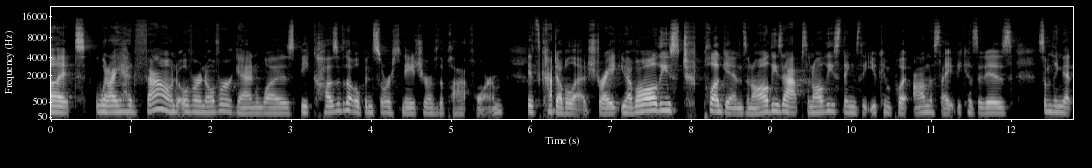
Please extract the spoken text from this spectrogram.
But what I had found over and over again was because of the open source nature of the platform, it's kind of double edged, right? You have all these t- plugins and all these apps and all these things that you can put on the site because it is something that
